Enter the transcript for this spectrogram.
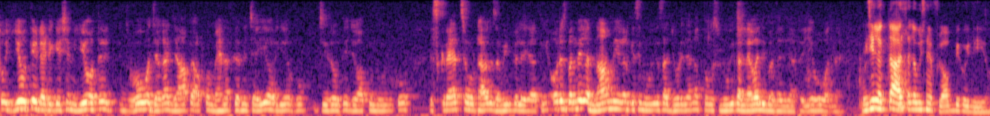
तो ये होती है डेडिकेशन ये होते हैं वो वो जगह जहाँ पे आपको मेहनत करनी चाहिए और ये वो चीज़ें होती है जो आपकी मूवी को स्क्रैच से उठा के ज़मीन पे ले जाती हैं। और इस बंदे का नाम ही अगर किसी मूवी के साथ जुड़ जाए ना तो उस मूवी का लेवल ही बदल जाता है। ये वो बंदा है। मुझे लगता है आज तक अभी इसने फ्लॉप भी कोई दी हो।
